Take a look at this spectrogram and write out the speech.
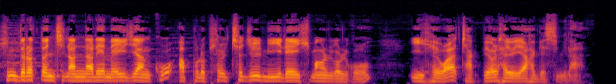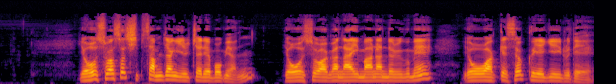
힘들었던 지난날에 매이지 않고 앞으로 펼쳐질 미래의 희망을 걸고 이 해와 작별하여야 하겠습니다. 여호수아서 13장 1절에 보면 여호수아가 나이 많아 늙음에 여호와께서 그에게 이르되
